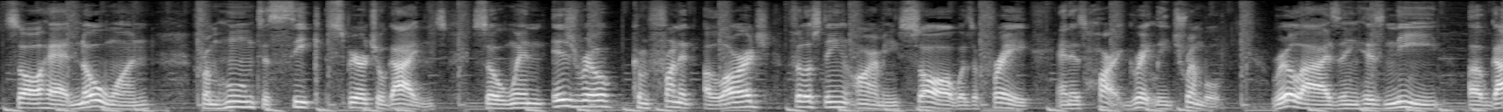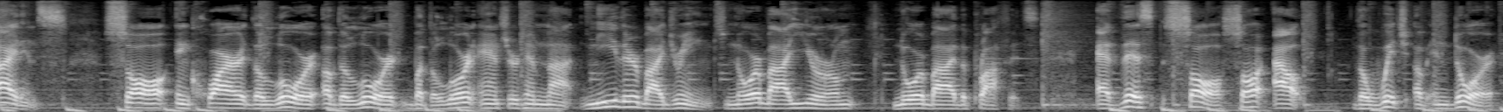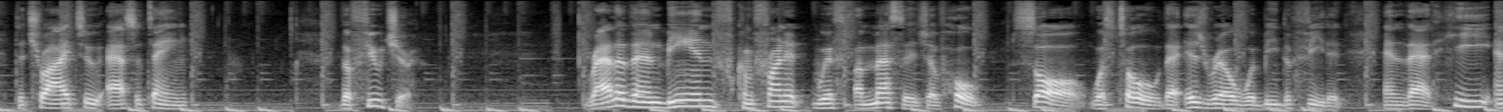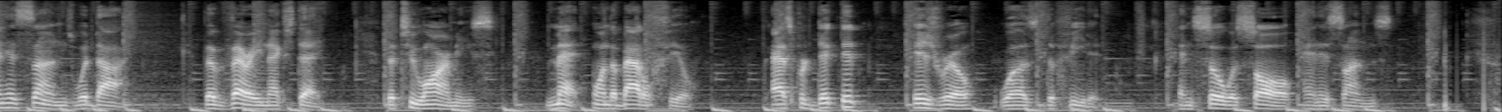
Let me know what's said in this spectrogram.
Saul had no one from whom to seek spiritual guidance. So when Israel confronted a large Philistine army, Saul was afraid and his heart greatly trembled. Realizing his need of guidance, Saul inquired the Lord of the Lord, but the Lord answered him not, neither by dreams, nor by Urim, nor by the prophets. At this, Saul sought out the witch of Endor to try to ascertain the future. Rather than being confronted with a message of hope, Saul was told that Israel would be defeated and that he and his sons would die. The very next day, the two armies met on the battlefield. As predicted, Israel was defeated, and so was Saul and his sons.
